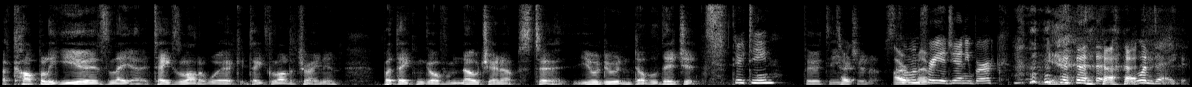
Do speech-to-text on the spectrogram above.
a couple of years later it takes a lot of work it takes a lot of training but they can go from no chin-ups to you were doing double digits. 13. 13 Thir- chin ups. I Coming remem- for you, Jenny Burke. One day.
